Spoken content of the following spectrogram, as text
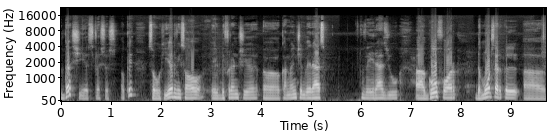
the shear stresses okay? So here we saw a different shear uh, convention whereas whereas you uh, go for the Mohr circle uh,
